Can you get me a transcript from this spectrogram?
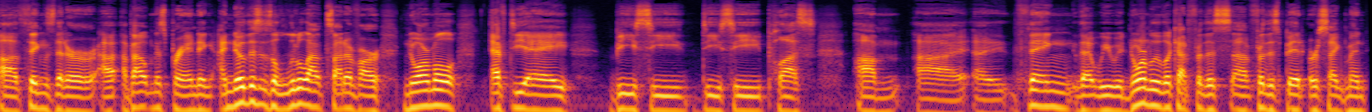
uh, things that are uh, about misbranding. I know this is a little outside of our normal FDA, BC, DC plus um, uh, thing that we would normally look at for this uh, for this bit or segment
